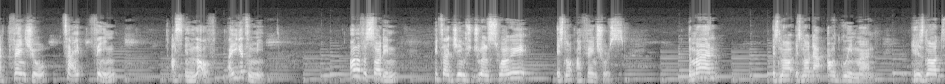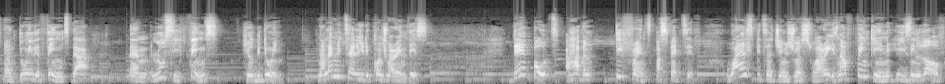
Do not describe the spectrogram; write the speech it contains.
adventure type thing as in love. Are you getting me? All of a sudden, Peter James Joel Soiree is not adventurous. The man is not is not that outgoing man. He's not um, doing the things that um, Lucy thinks he'll be doing. Now, let me tell you the contrary in this. They both are having different perspective. Whilst Peter James Soiree is now thinking he's in love,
